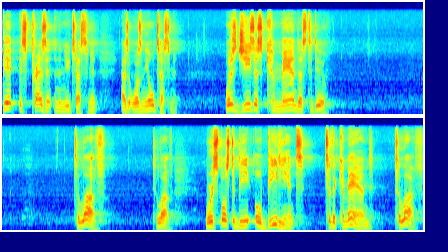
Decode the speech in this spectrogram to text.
bit as present in the New Testament as it was in the Old Testament. What does Jesus command us to do? To love. To love. We're supposed to be obedient to the command to love.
